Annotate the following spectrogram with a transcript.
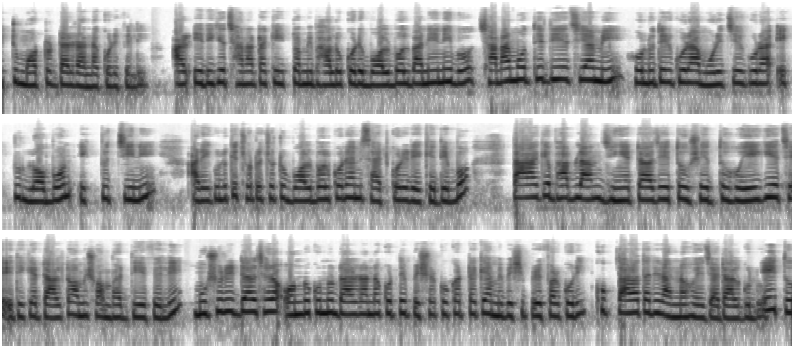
একটু মটর ডাল রান্না করে ফেলি। আর এদিকে ছানাটাকে একটু আমি ভালো করে বল বল বানিয়ে নেব। ছানার মধ্যে দিয়েছি আমি হলুদের গুঁড়া, মরিচের গুঁড়া, একটু লবণ, একটু চিনি, আর এগুলোকে ছোট ছোট বল বল করে আমি সাইড করে রেখে দেব। তার আগে ভাবলাম ঝিঙেটা যেহেতু সেদ্ধ হয়ে গিয়েছে, এদিকে ডালটাও আমি সম্ভার দিয়ে ফেলি। মুসুরির ডাল ছাড়া অন্য কোনো ডাল রান্না করতে প্রেশার কুকারটাকে আমি বেশি প্রেফার করি। খুব তাড়াতাড়ি রান্না হয়ে যায় ডালগুলো। এই তো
